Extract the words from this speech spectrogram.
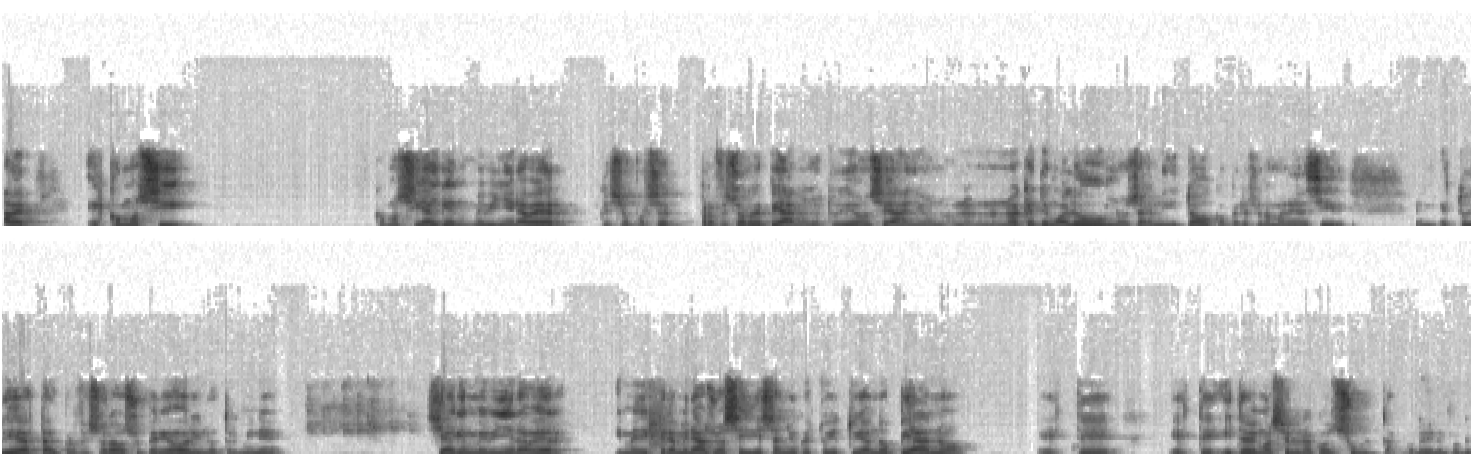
a ver, es como si, como si alguien me viniera a ver, que yo por ser profesor de piano, yo estudié 11 años, no, no, no es que tengo alumnos, ya ni toco, pero es una manera de decir, estudié hasta el profesorado superior y lo terminé. si alguien me viniera a ver y me dijera, mira, yo hace 10 años que estoy estudiando piano, este, este, y te vengo a hacer una consulta, ponele, porque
